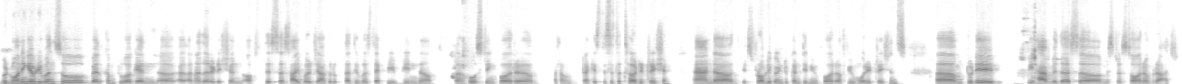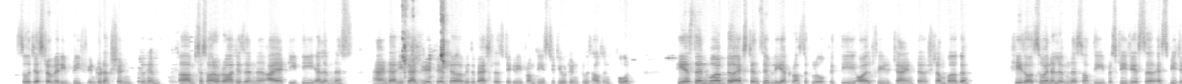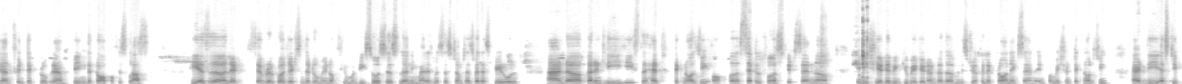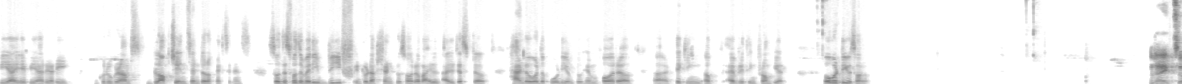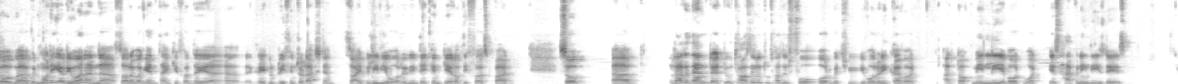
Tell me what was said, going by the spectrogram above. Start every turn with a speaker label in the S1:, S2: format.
S1: Good morning, everyone. So welcome to again uh, another edition of this uh, Cyber Jagrookta Diwas that we've been uh, uh hosting for uh, around, I guess this is the third iteration and uh, it's probably going to continue for a few more iterations. Um, today, we have with us Mr. Saurav Raaj. So just a very brief introduction to him. Mr. Saurav Raaj is an IIT-D alumnus and he graduated with a bachelor's degree from the institute in 2004. He has then worked uh, extensively across the globe with the oil field giant uh, Schlumberger. He is also an alumnus of the prestigious uh, SPJain FinTech program, being the top of his class. He has uh, led several projects in the domain of human resources, learning management systems, as well as payroll. And uh, currently, he's the head technology of uh, Settle First. It's an uh, initiative incubated under the Ministry of Electronics and Information Technology at the STPI APRRE Gurugram's Blockchain Center of Excellence. So this was a very brief introduction to Saurav. I'll, I'll just uh, hand over the podium to him for uh, uh, taking up everything from here. Over to you, Saurav.
S2: Right. So, uh, good morning, everyone. And uh, Saurav, again, thank you for the uh, great and brief introduction. So, I believe you've already taken care of the first part. So, uh, rather than 2000 and 2004, which we've already covered, I'll talk mainly about what is happening these days,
